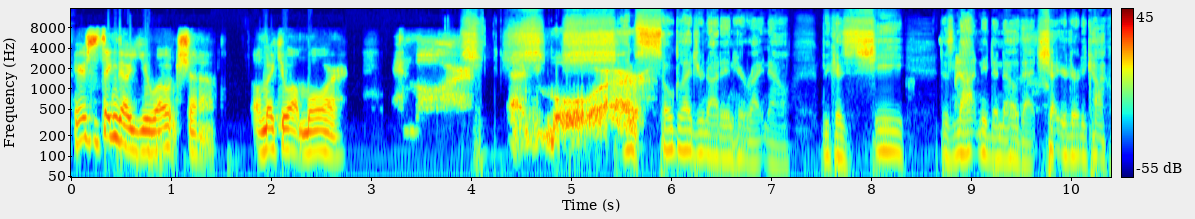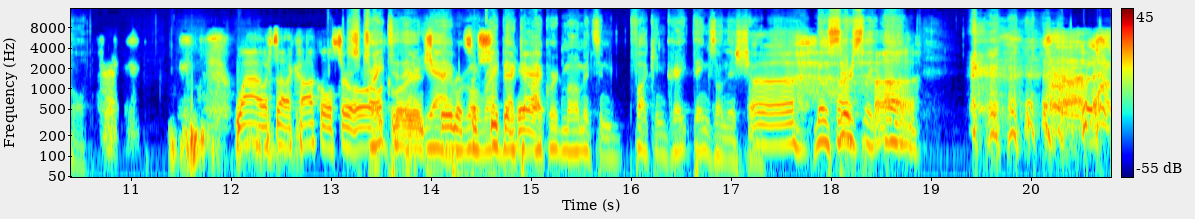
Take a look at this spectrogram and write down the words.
Here's the thing, though. You won't shut up. I'll make you want more and more and more. I'm so glad you're not in here right now because she does not need to know that. Shut your dirty cockhole. Wow, it's not a cockle, sir. Or Straight to awkward the and yeah. We're going right back to awkward moments and fucking great things on this show. Uh, no, seriously. Um,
